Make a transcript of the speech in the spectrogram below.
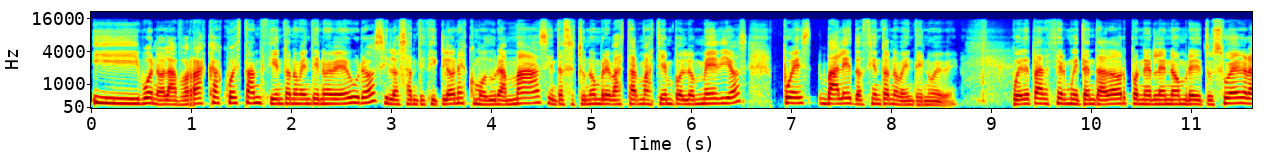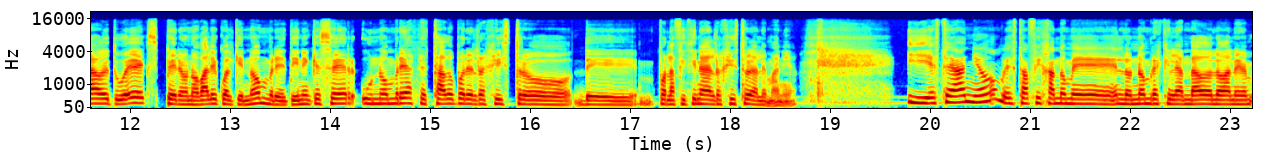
Y bueno, las borrascas cuestan 199 euros y los anticiclones, como duran más y entonces tu nombre va a estar más tiempo en los medios, pues vale 299. Puede parecer muy tentador ponerle nombre de tu suegra o de tu ex, pero no vale cualquier nombre. Tiene que ser un nombre aceptado por el registro de, por la oficina del registro de Alemania. Y este año he estado fijándome en los nombres que le han dado los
